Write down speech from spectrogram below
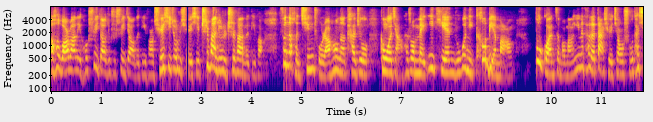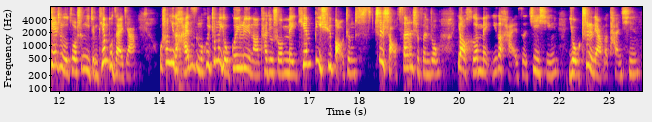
然后玩完了以后，睡觉就是睡觉的地方，学习就是学习，吃饭就是吃饭的地方，分得很清楚。然后呢，他就跟我讲，他说每一天，如果你特别忙，不管怎么忙，因为他在大学教书，他先生又做生意，整天不在家。我说你的孩子怎么会这么有规律呢？他就说每天必须保证至少三十分钟，要和每一个孩子进行有质量的谈心。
